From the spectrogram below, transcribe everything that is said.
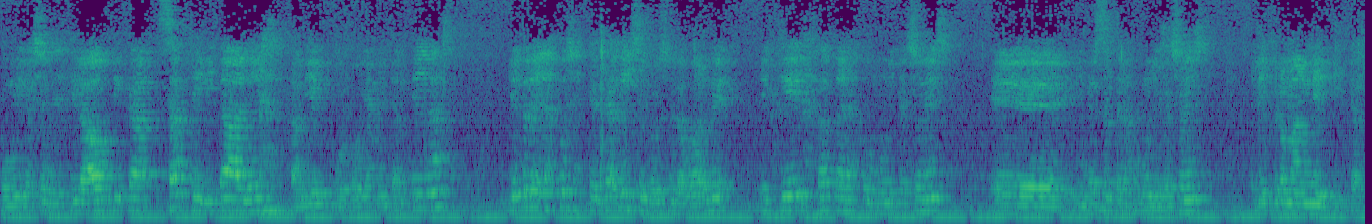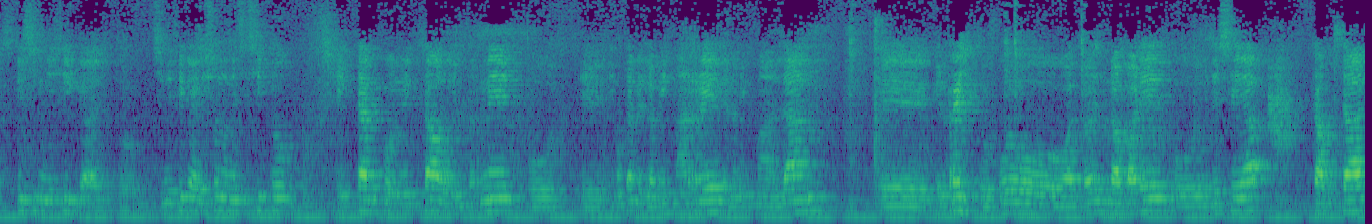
comunicaciones de fibra óptica, satelitales, también por obviamente antenas. Y otra de las cosas que realice, por eso la guardé, es que capta las comunicaciones, eh, intercepta las comunicaciones electromagnéticas. ¿Qué significa esto? Significa que yo no necesito estar conectado a Internet o eh, estar en la misma red, en la misma LAN, eh, el resto. Puedo a través de una pared o donde sea captar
